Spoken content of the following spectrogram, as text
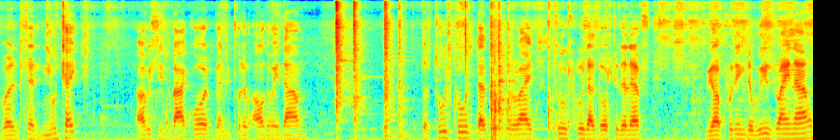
where it says NewTek. Obviously it's backward when we put it all the way down. The, the two screws that go to the right, two screws that go to the left we are putting the wheels right now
